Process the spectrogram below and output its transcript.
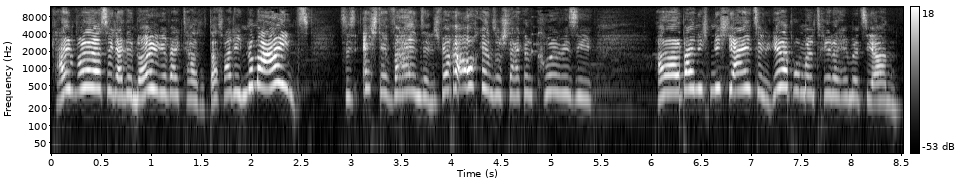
Kein Wunder, dass sie deine Neugier geweckt hat. Das war die Nummer eins. Sie ist echt der Wahnsinn. Ich wäre auch gern so stark und cool wie sie. Aber dabei bin ich nicht die Einzige. Jeder Pokémon-Trainer himmelt sie an.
